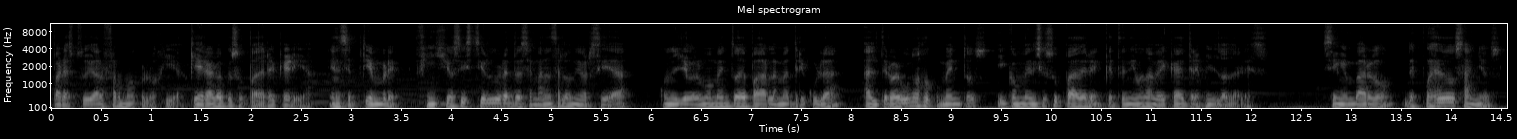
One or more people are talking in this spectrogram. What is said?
para estudiar farmacología, que era lo que su padre quería. En septiembre, fingió asistir durante semanas a la universidad cuando llegó el momento de pagar la matrícula, alteró algunos documentos y convenció a su padre que tenía una beca de 3.000 dólares. Sin embargo, después de dos años,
